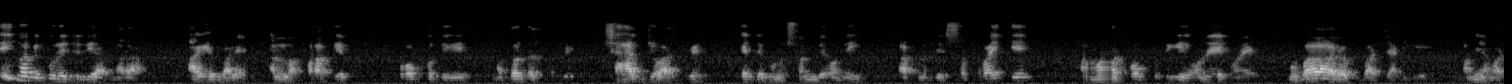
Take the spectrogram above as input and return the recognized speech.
এইভাবে করে যদি আপনারা আগে বাড়েন আল্লাহ পাকের পক্ষ থেকে মদত আসবে সাহায্য আসবে। এতে কোনো সন্দেহ নেই। আপনাদের সবাইকে আমার পক্ষ থেকে অনেক অনেক মুবারকবাদ জানিয়ে আমি আমার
